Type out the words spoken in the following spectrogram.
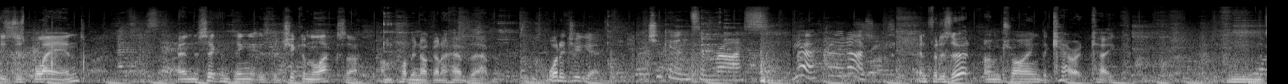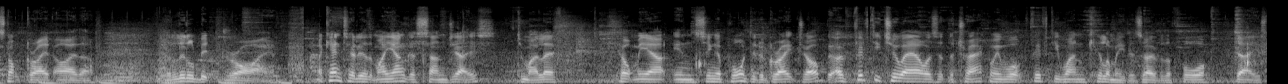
is just bland, and the second thing is the chicken laksa. I'm probably not going to have that. What did you get? Chicken and some rice. Yeah, really nice. And for dessert, I'm trying the carrot cake. Mm, it's not great either. A little bit dry. I can tell you that my youngest son, Jace, to my left, helped me out in Singapore, did a great job. Uh, 52 hours at the track, and we walked 51 kilometres over the four days.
